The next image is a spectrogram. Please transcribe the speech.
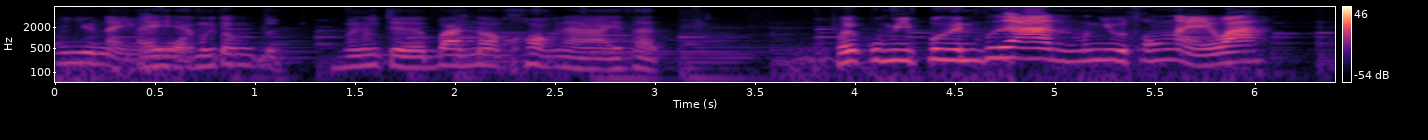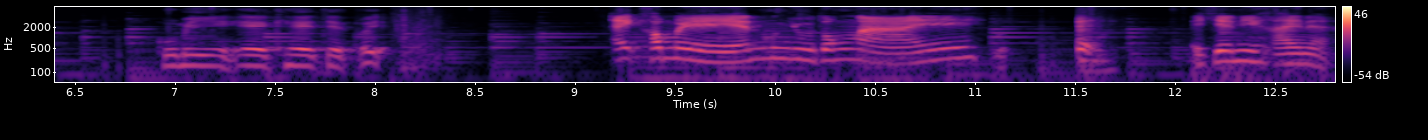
มึงอยู่ไหนไอ้เหี้ยวะ มึงต้องมึงต้องเจอบ้านนอกคอกนาไอ้สัตว์เฮ้ยกูมีปืนเพื่อน มึงอยู่ตรงไหนวะ กูมี AK7 เอ้ยไอ้เขมรมึงอยู่ตรงไหน เอ้ยไอ้เชี่ยนี่ใครเนี่ย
